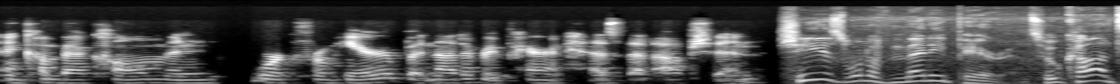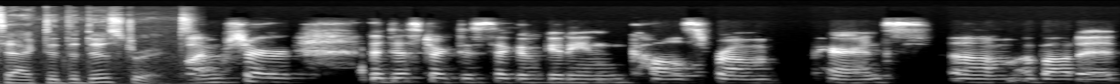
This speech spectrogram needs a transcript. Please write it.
and come back home and work from here, but not every parent has that option. She is one of many parents who contacted the district. I'm sure the district is sick of getting calls from parents um, about it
